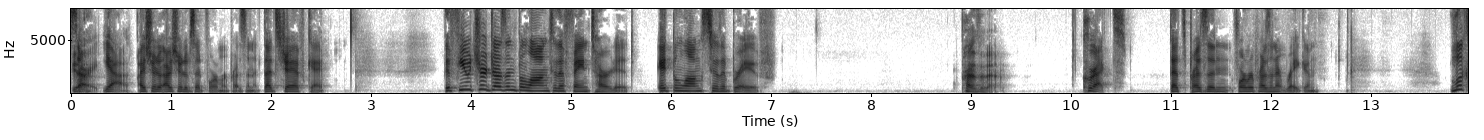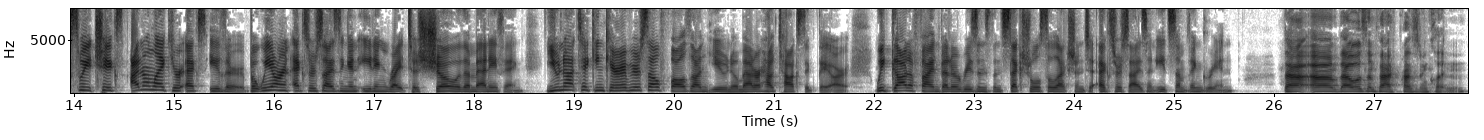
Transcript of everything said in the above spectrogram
Yeah. Sorry. Yeah. I should I should have said former president. That's JFK. The future doesn't belong to the faint-hearted. It belongs to the brave. President. Correct. That's President former President Reagan. Look, sweet cheeks, I don't like your ex either, but we aren't exercising and eating right to show them anything. You not taking care of yourself falls on you, no matter how toxic they are. We gotta find better reasons than sexual selection to exercise and eat something green. That um, that was in fact President Clinton.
